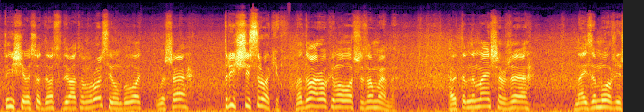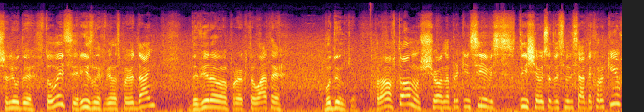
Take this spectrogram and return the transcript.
В 1899 році йому було лише 36 років, на 2 роки молодше за мене. Але тим не менше, вже найзаможніші люди столиці різних віросповідань довірили проєктувати будинки. Справа в тому, що наприкінці віс- 1880-х років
